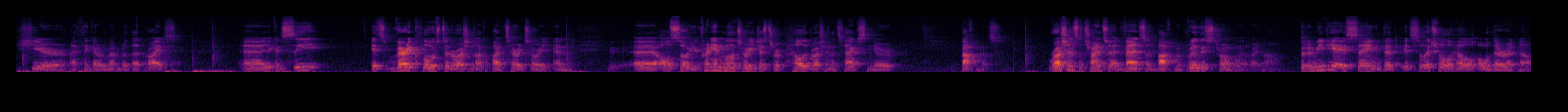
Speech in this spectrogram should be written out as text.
here. I think I remember that right. Uh, you can see it's very close to the Russian occupied territory and uh, also Ukrainian military just repelled Russian attacks near Bakhmut. Russians are trying to advance on Bakhmut really strongly right now. So the media is saying that it's a literal hell over there right now.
